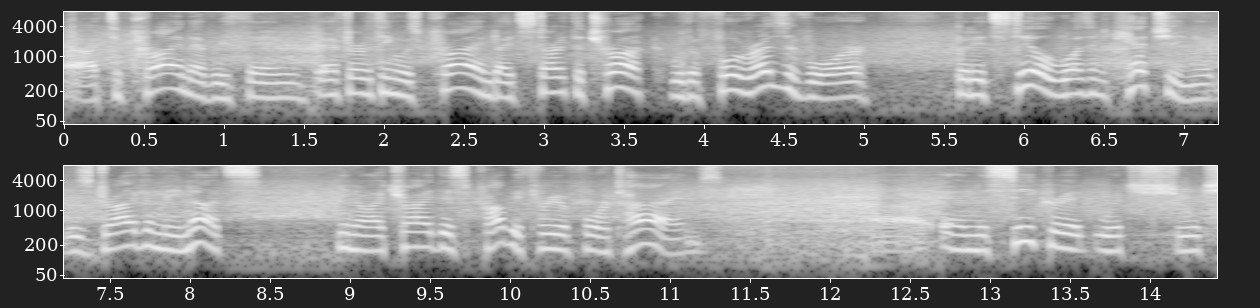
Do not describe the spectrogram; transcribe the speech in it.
Uh, to prime everything. After everything was primed, I'd start the truck with a full reservoir but it still wasn't catching. It was driving me nuts. You know, I tried this probably three or four times. Uh, and the secret, which, which,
